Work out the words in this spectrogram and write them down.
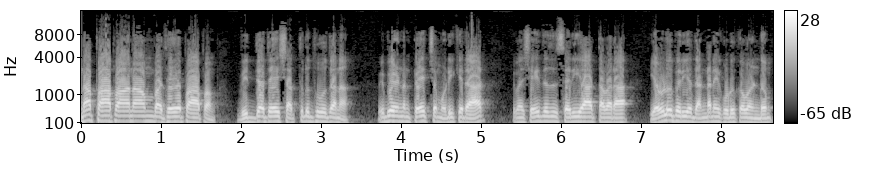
ந பாபானாம் வதே பாபம். வித்தியதே சத்ருதூதன. விபீணன் பேச்ச முடிக்கிறார். இவன் செய்தது சரியா தவறா? எவ்வளவு பெரிய தண்டனை கொடுக்க வேண்டும்?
